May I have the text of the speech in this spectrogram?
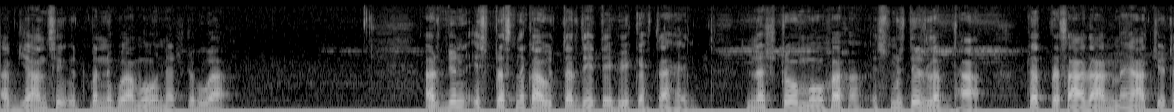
अज्ञान से उत्पन्न हुआ मोह नष्ट हुआ? अर्जुन इस प्रश्न का उत्तर देते हुए कहता है, नष्टो मोह, स्मृतिर्लब्धा, तत्प्रसादान मयाच्युत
